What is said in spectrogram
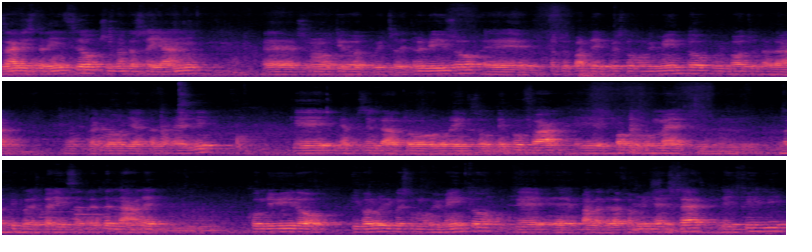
Zagis Terenzio, 56 anni, eh, sono nativo della provincia di Treviso e faccio parte di questo movimento coinvolto dalla nostra Gloria Casarelli che mi ha presentato Lorenzo tempo fa e proprio con me mh, la piccola esperienza trentennale condivido i valori di questo movimento che eh, parla della famiglia in sé, dei figli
